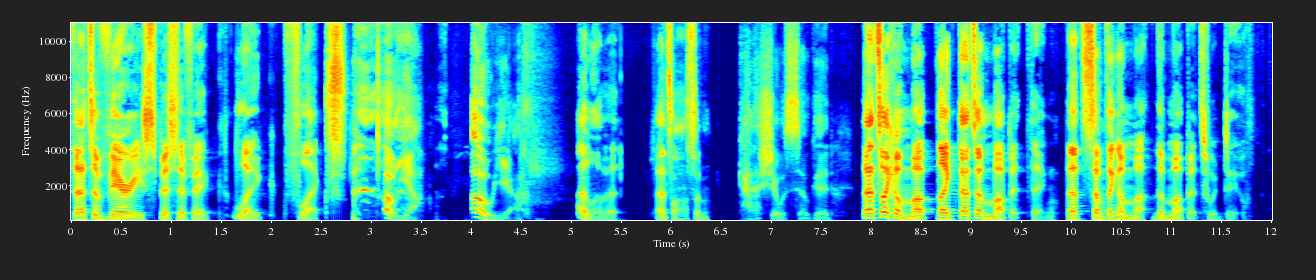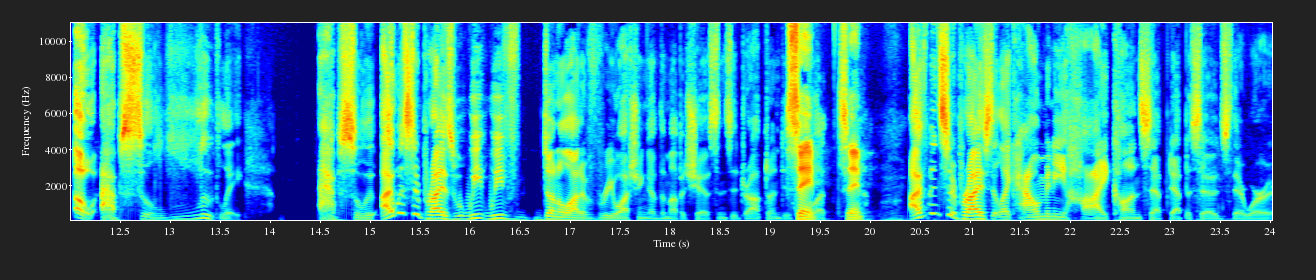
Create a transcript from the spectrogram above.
that's a very specific like flex. Oh yeah, oh yeah. I love it. That's awesome. God, that show was so good. That's like a mupp like that's a Muppet thing. That's something a mu- the Muppets would do. Oh, absolutely. Absolutely. I was surprised. We we've done a lot of rewatching of the Muppet Show since it dropped on Disney. Same, Plus. same. I've been surprised at like how many high concept episodes there were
